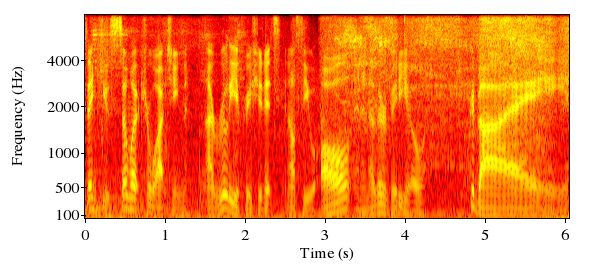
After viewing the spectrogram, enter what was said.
thank you so much for watching, I really appreciate it, and I'll see you all in another video. Goodbye!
